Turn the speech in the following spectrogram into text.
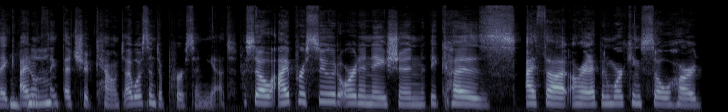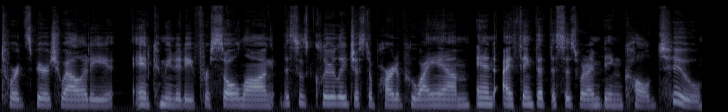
Like, I don't Mhm. think that should count. I wasn't a person yet. So I pursued ordination because I thought, All right, I've been working so hard towards spirituality and community for so long. This is clearly just a part of who I am. And I think that this is what I'm being called to.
